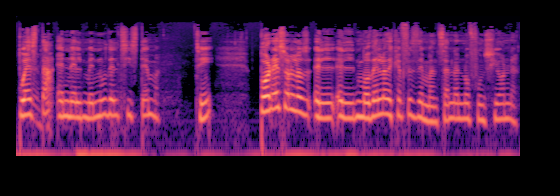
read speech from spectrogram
puesta en el menú del sistema, ¿sí? Por eso los, el, el modelo de jefes de manzana no funciona,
